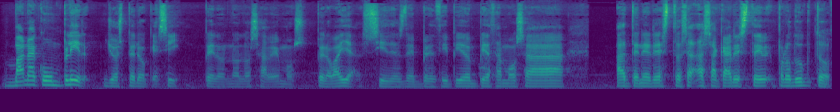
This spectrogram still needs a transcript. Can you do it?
¿Van a cumplir? Yo espero que sí, pero no lo sabemos. Pero vaya, si desde el principio empezamos a, tener esto, a sacar este producto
